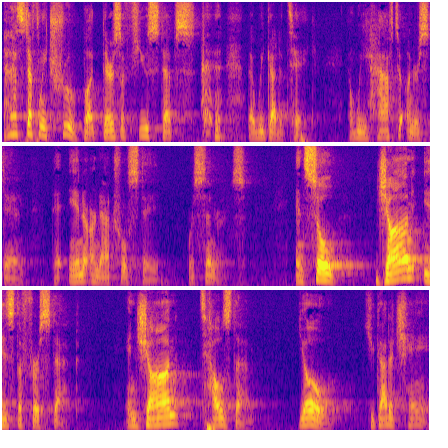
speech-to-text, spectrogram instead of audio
And that's definitely true, but there's a few steps that we got to take. And we have to understand that in our natural state, we're sinners. And so John is the first step. And John tells them, yo, you got to change.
